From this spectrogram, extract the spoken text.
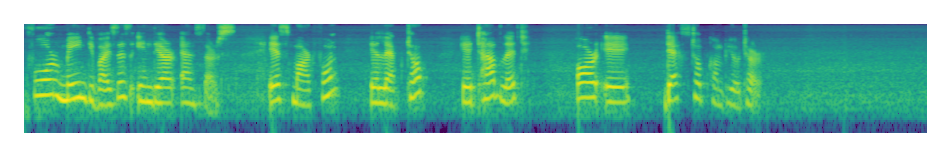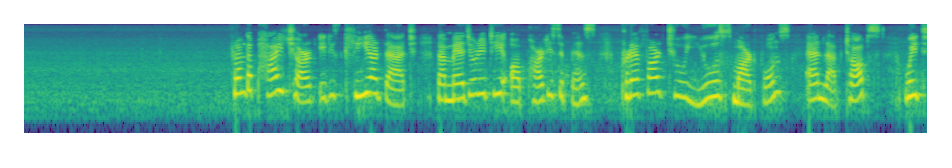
four main devices in their answers a smartphone, a laptop, a tablet, or a desktop computer. From the pie chart, it is clear that the majority of participants prefer to use smartphones and laptops with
